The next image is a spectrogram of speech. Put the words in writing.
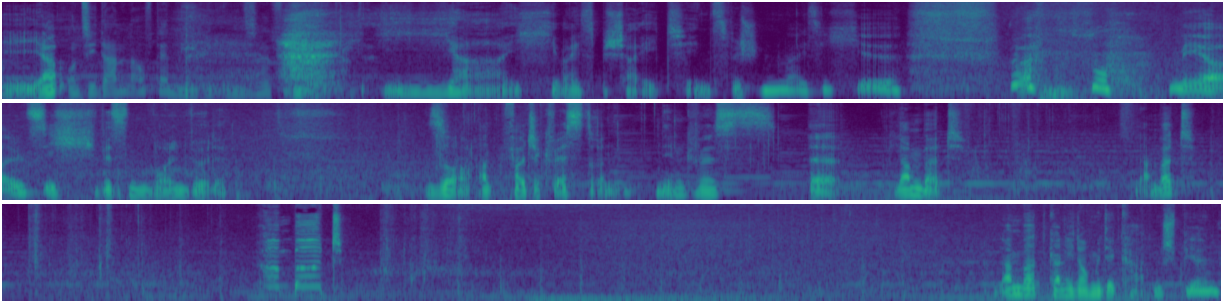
Ja. und sie dann auf der hatte. Ja, ich weiß Bescheid. Inzwischen weiß ich äh, oh, mehr, als ich wissen wollen würde. So, falsche Quest drin. Nebenquests. Äh, Lambert. Lambert? Lambert! Lambert, kann ich noch mit dir Karten spielen?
